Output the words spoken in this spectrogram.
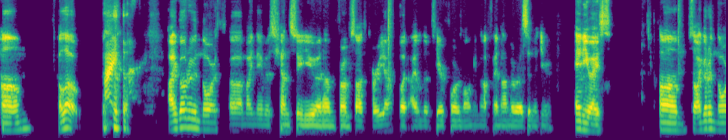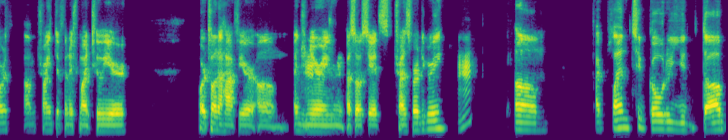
Um, hello. Hi. I go to North. Uh, my name is Hyunsu Yu, and I'm from South Korea, but I lived here for long enough, and I'm a resident here. Anyways, um, so I go to North. I'm trying to finish my two-year or two and a half year um engineering mm-hmm. associates transfer degree. Mm-hmm. Um, I plan to go to UW,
